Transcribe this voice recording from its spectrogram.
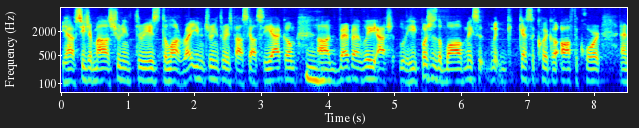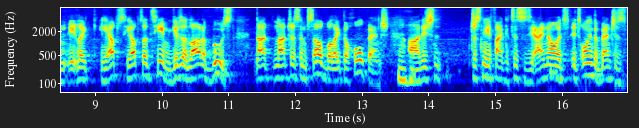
you have CJ Miles shooting threes, DeLon Wright even shooting threes, Pascal Siakam. Uh, Fred VanVleet actually he pushes the ball, makes it gets it quick off the court, and he, like he helps he helps the team. He gives a lot of boost, not not just himself, but like the whole bench. Uh, they just just need to find consistency. I know it's it's only the benches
